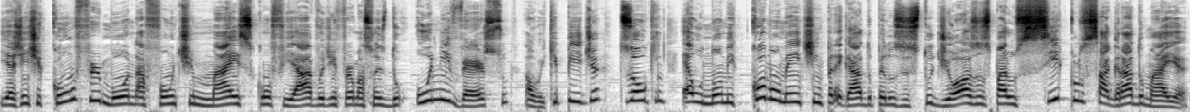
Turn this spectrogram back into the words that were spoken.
e a gente confirmou na fonte mais confiável de informações do universo, a Wikipedia, Tzolk'in é o nome comumente empregado pelos estudiosos para o ciclo sagrado maia,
